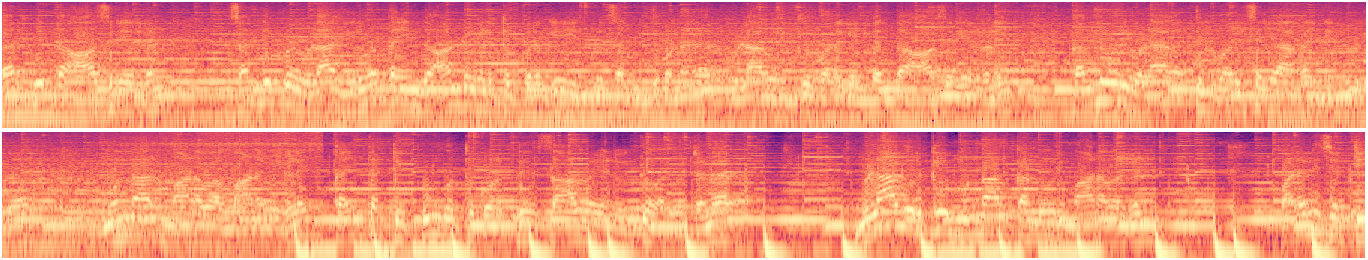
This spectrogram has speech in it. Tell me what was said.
கற்பித்த ஆசிரியர்கள் சந்திப்பு விழா 25 ஆண்டுகளுக்கு பிறகு இன்று சந்தித்துக் கொண்டனர். விழாவிற்கு வருகை தந்த ஆசிரியர்களை கல்லூரி வளாகத்தில் வரிசையாக நின்ற முன்னாள் மாணவ மாணவிகளை கைத்தட்டி பூங்குத்து கொடுத்து சால்வை அணிவித்து வருகின்றனர். விழாவிற்கு முன்னாள் கல்லூரி மாணவர்கள் பழனிசெட்டி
